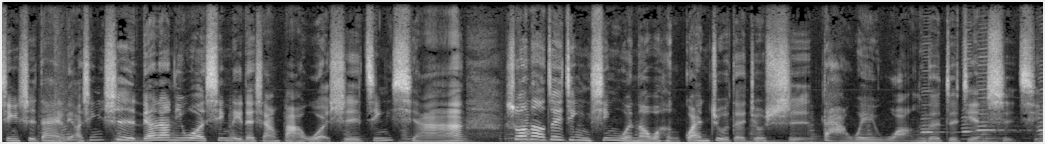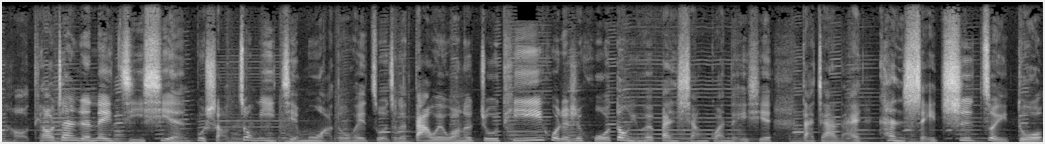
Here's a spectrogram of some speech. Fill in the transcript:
新时代聊心事，聊聊你我心里的想法。我是金霞。说到最近新闻呢，我很关注的就是大胃王的这件事情。哈，挑战人类极限，不少综艺节目啊都会做这个大胃王的主题，或者是活动也会办相关的一些，大家来看谁吃最多。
